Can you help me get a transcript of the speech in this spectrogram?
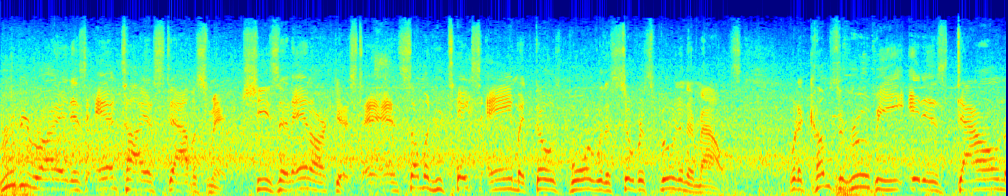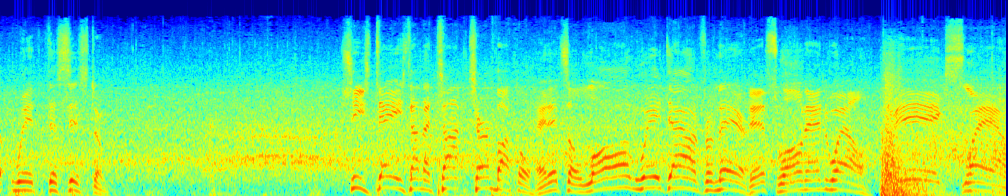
Ruby Riott is anti-establishment. She's an anarchist and someone who takes aim at those born with a silver spoon in their mouths. When it comes to Ruby, it is down with the system. She's dazed on the top turnbuckle. And it's a long way down from there. This won't end well. Big slam.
